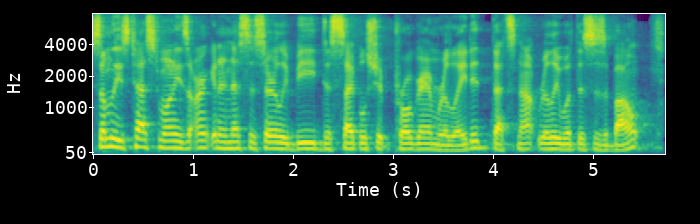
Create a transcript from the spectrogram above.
some of these testimonies aren't going to necessarily be discipleship program related. That's not really what this is about.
